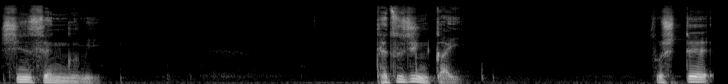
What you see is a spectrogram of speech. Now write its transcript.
新選組。鉄人会。そして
